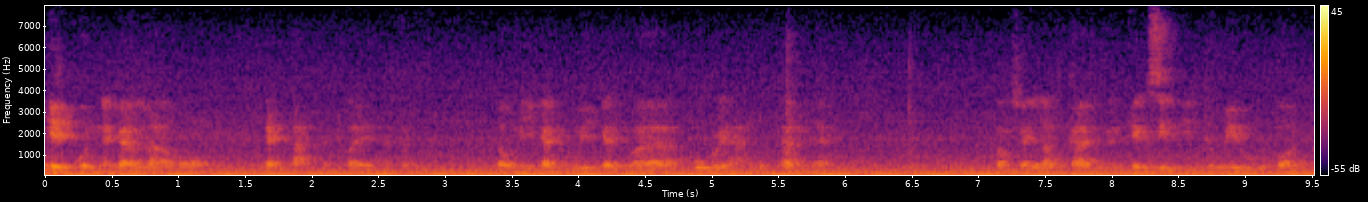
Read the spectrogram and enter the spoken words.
เหตุผลในการลาออกแตกต่างกันไปนะครับ เรามีการคุยกันว่าผู้บริหารทุกท่านเนี่ยต้องใช้หลักการคือ exit interview ก่อนไหม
